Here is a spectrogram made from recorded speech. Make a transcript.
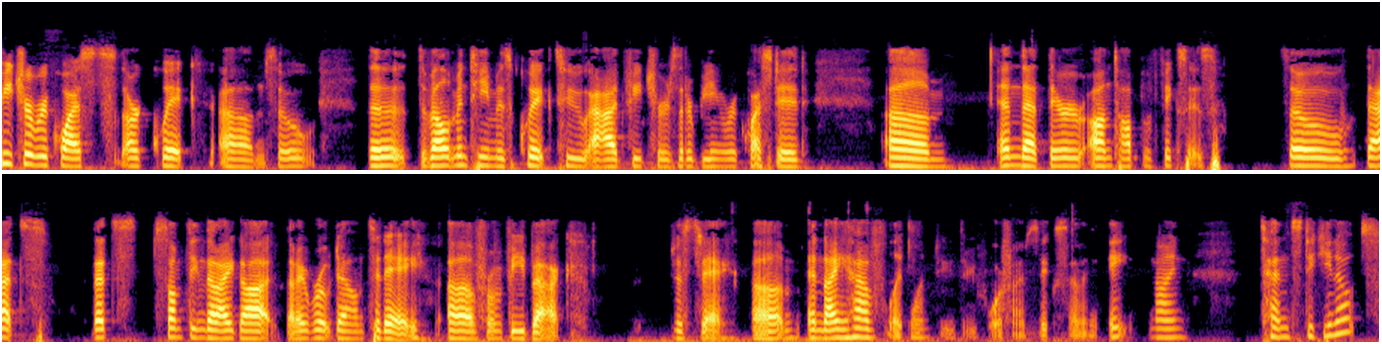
feature requests are quick. Um, so the development team is quick to add features that are being requested um, and that they're on top of fixes. So that's that's something that I got that I wrote down today uh, from feedback just today. Um, and I have like one, two, three, four, five, six, seven, eight, nine, ten sticky notes.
